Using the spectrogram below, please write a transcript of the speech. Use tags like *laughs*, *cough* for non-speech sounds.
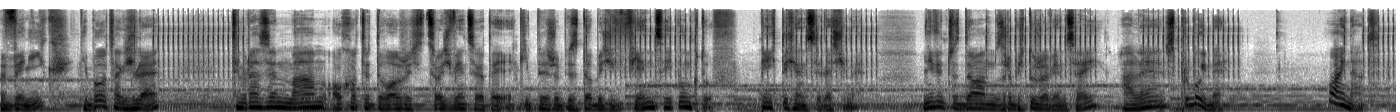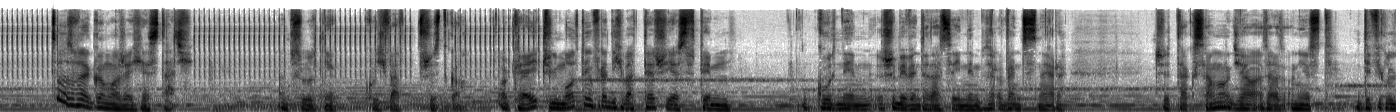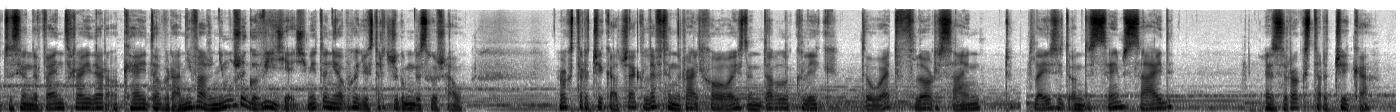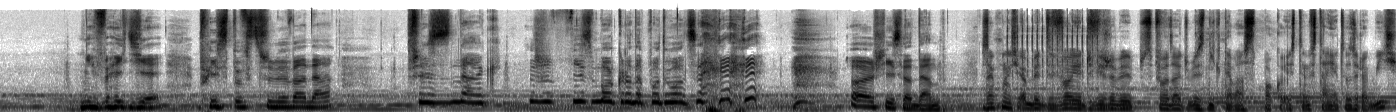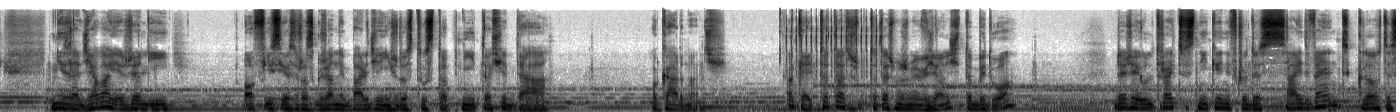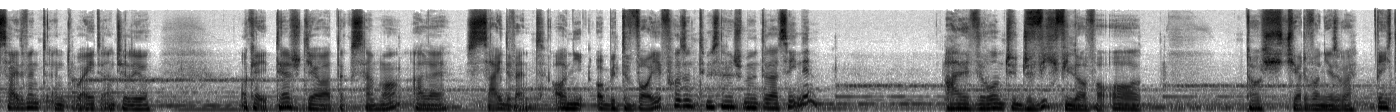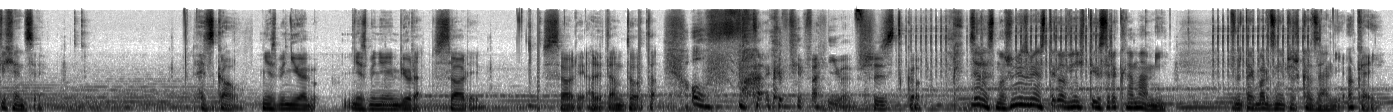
wynik, nie było tak źle. Tym razem mam ochotę dołożyć coś więcej do tej ekipy, żeby zdobyć więcej punktów. 5000 lecimy. Nie wiem czy zdołam zrobić dużo więcej, ale spróbujmy. Why not? Co złego może się stać? Absolutnie kuźwa wszystko. Okej, czyli Molten Freddy chyba też jest w tym górnym szybie wentylacyjnym, vent snare. Czy tak samo działa? Zaraz, on jest difficult to see on the vent radar, okej, dobra, nieważne, nie muszę go widzieć, mnie to nie obchodzi, wystarczy, że go będę słyszał. Rockstar Chica, check left and right hallways, then double click the wet floor sign to place it on the same side as Rockstar Chica. Nie wejdzie, bo jest powstrzymywana przez znak, że jest mokro na podłodze. *laughs* o, she's so dumb. Zamknąć obydwoje drzwi, żeby spowodować, żeby zniknęła spoko. Jestem w stanie to zrobić. Nie zadziała, jeżeli Office jest rozgrzany bardziej niż do 100 stopni, to się da ogarnąć. Okej, to, to, to też możemy wziąć, to bydło. JJ will try to sneak in through the side vent, close the side vent and wait until you... Okej, też działa tak samo, ale side vent. Oni obydwoje wchodzą tym samym szybem wentylacyjnym? Ale wyłączy drzwi chwilowo. O, to ścierwo niezłe. 5000. Let's go. Nie zmieniłem, nie zmieniłem biura. Sorry. Sorry, ale tam to... O, fuck, *laughs* wypaliłem wszystko. Zaraz, możemy zamiast tego wziąć tych z reklamami, żeby tak bardzo nie przeszkadzali. Okej. Okay.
